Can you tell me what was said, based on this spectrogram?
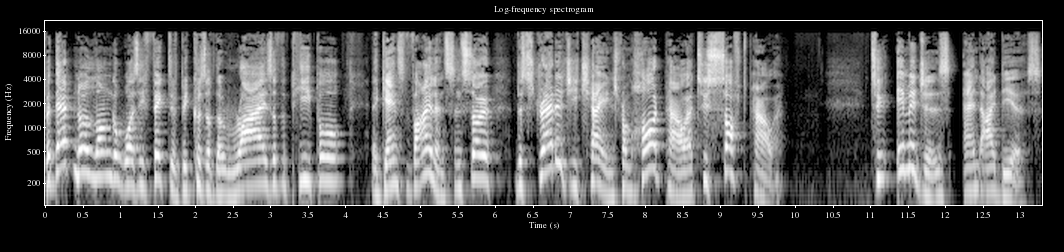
But that no longer was effective because of the rise of the people against violence. And so the strategy changed from hard power to soft power, to images and ideas.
